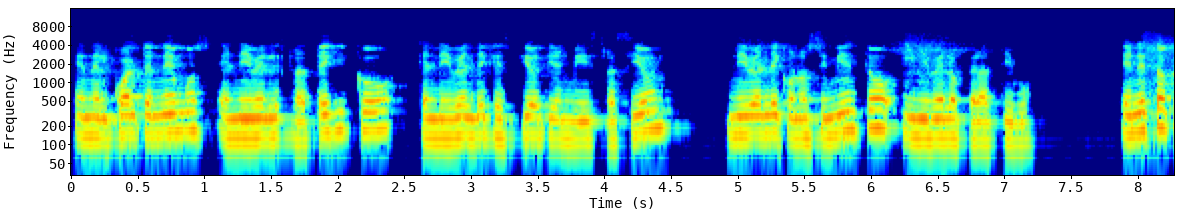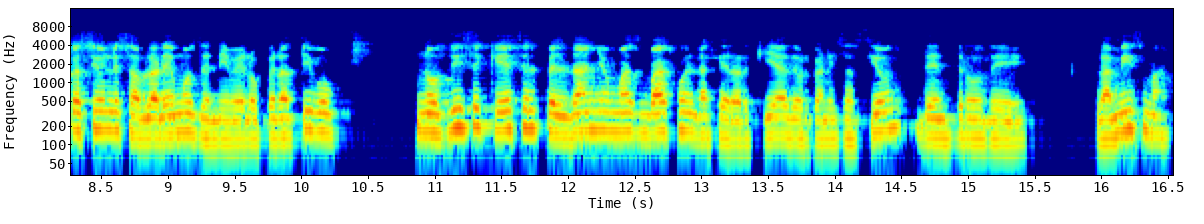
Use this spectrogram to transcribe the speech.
en el cual tenemos el nivel estratégico, el nivel de gestión y administración, nivel de conocimiento y nivel operativo. En esta ocasión les hablaremos del nivel operativo nos dice que es el peldaño más bajo en la jerarquía de organización dentro de la misma.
